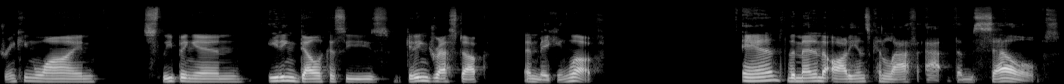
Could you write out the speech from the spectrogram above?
drinking wine, sleeping in, eating delicacies, getting dressed up, and making love. And the men in the audience can laugh at themselves,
